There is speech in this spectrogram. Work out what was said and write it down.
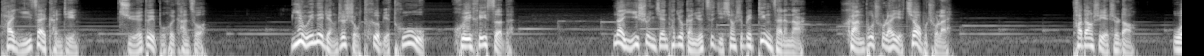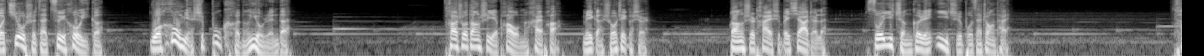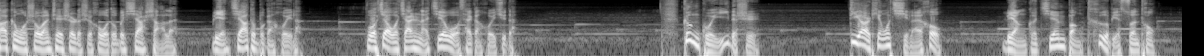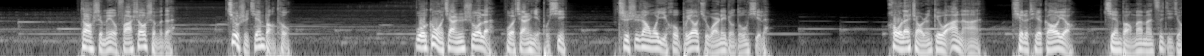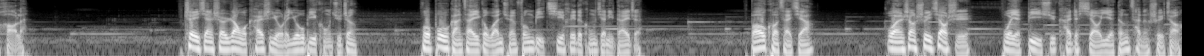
他一再肯定，绝对不会看错，因为那两只手特别突兀，灰黑色的。那一瞬间，他就感觉自己像是被定在了那儿，喊不出来，也叫不出来。他当时也知道，我就是在最后一个，我后面是不可能有人的。他说当时也怕我们害怕，没敢说这个事儿。当时他也是被吓着了，所以整个人一直不在状态。他跟我说完这事儿的时候，我都被吓傻了，连家都不敢回了。我叫我家人来接我，我才敢回去的。更诡异的是，第二天我起来后，两个肩膀特别酸痛，倒是没有发烧什么的，就是肩膀痛。我跟我家人说了，我家人也不信，只是让我以后不要去玩那种东西了。后来找人给我按了按，贴了贴膏药，肩膀慢慢自己就好了。这件事让我开始有了幽闭恐惧症。我不敢在一个完全封闭、漆黑的空间里待着，包括在家。晚上睡觉时，我也必须开着小夜灯才能睡着。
